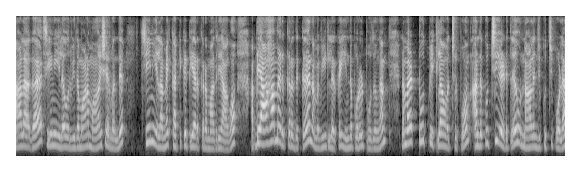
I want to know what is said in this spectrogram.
நாளாக சீனியில் ஒரு விதமான மாய்ச்சர் வந்து சீனி எல்லாமே கட்டி கட்டியாக இருக்கிற மாதிரி ஆகும். அப்படி ஆகாமல் இருக்கிறதுக்கு நம்ம வீட்டில் இருக்க இந்த பொருள் போதுங்க. நம்ம டூத் பிக்லாம் வச்சுருப்போம். அந்த குச்சியை எடுத்து ஒரு நாலஞ்சு குச்சி போல்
